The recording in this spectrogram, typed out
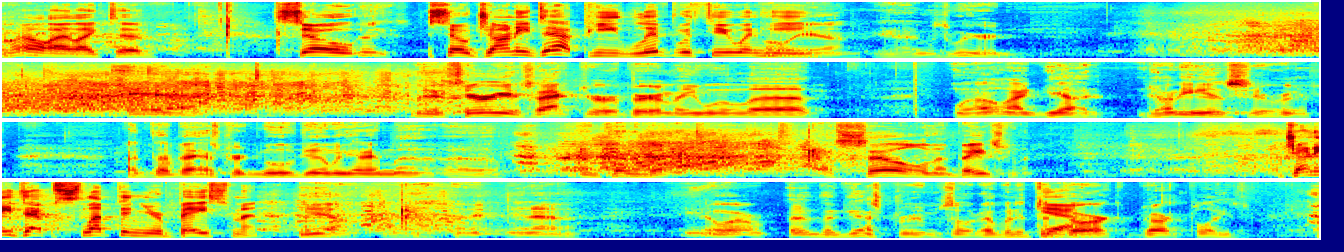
Well, I like to. So, so Johnny Depp, he lived with you, and Oh, he. yeah, yeah, it was weird. yeah. A serious actor apparently will, uh, well, I, yeah, Johnny is serious. But the bastard moved in, we had him uh, uh, in kind of a, a cell in the basement. Johnny Depp slept in your basement. Yeah, yeah, you know, you know, our, uh, the guest room sort of, but it's a Yeah. dark, dark place.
